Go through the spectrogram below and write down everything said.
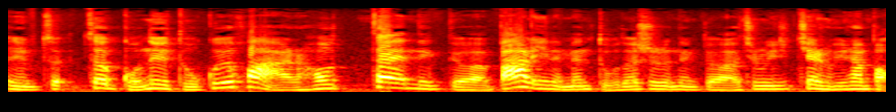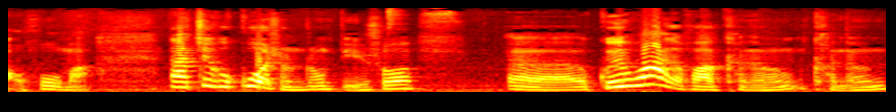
嗯，在在国内读规划，然后在那个巴黎那边读的是那个就是建筑遗产保护嘛。那这个过程中，比如说，呃，规划的话，可能可能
